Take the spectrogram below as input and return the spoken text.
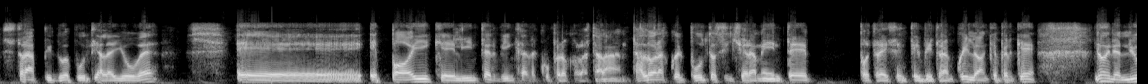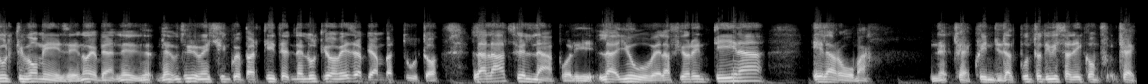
strappi due punti alla Juve e, e poi che l'Inter vinca il recupero con l'Atalanta. Allora a quel punto sinceramente potrei sentirmi tranquillo anche perché noi nell'ultimo mese, noi abbiamo, nelle, ultime cinque partite, nell'ultimo mese abbiamo battuto la Lazio e il Napoli, la Juve, la Fiorentina e la Roma. Cioè, quindi dal punto di vista dei conf- cioè,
